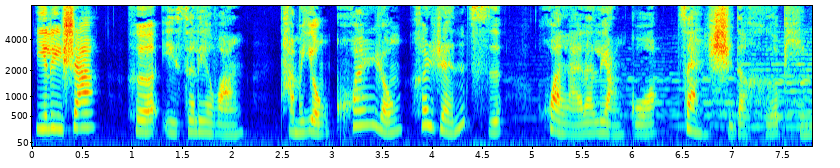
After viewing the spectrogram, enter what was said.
伊丽莎和以色列王，他们用宽容和仁慈换来了两国暂时的和平。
